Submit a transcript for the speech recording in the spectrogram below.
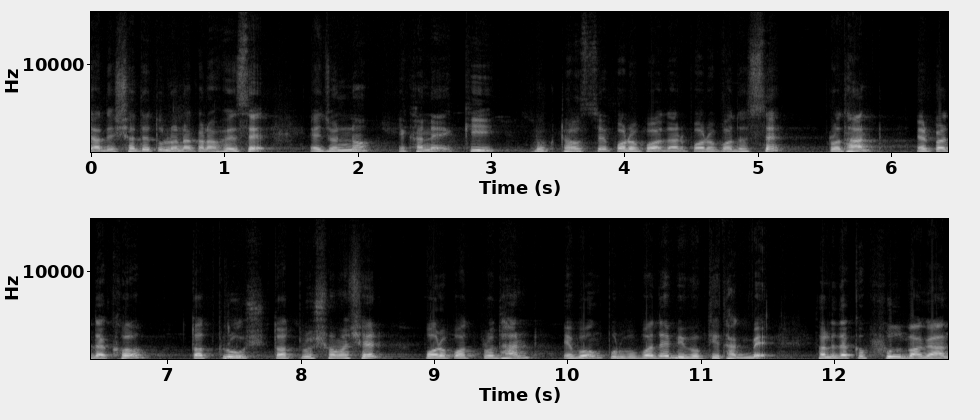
চাঁদের সাথে তুলনা করা হয়েছে। এজন্য এখানে কি? মুখটা হচ্ছে পরপদ, আর পরপদ হচ্ছে প্রধান। এরপর দেখো, তৎপুরুষ। তৎপুরুষ সমাসের পরপদ প্রধান এবং পূর্বপদে বিভক্তি থাকবে। তাহলে দেখো ফুল বাগান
